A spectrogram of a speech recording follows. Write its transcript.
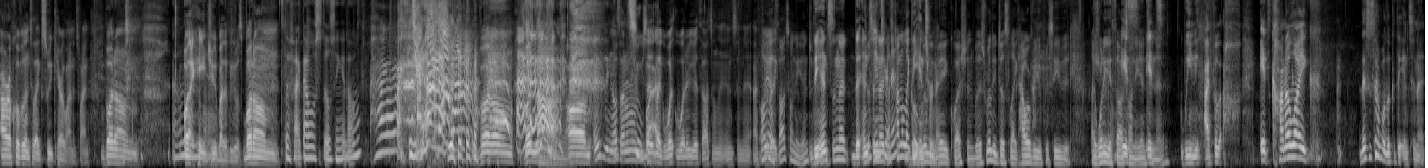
our equivalent to like Sweet Caroline. It's fine. But um, I don't or like know. Hey Jude by the Beatles. But um. The fact that we'll still sing it though. but um, but nah. Um, anything else? I don't know. Too You said bad. like, what what are your thoughts on the internet? I feel Oh yeah, like thoughts on the internet. the internet, the internet, internet? That's kind of like the a really internet. vague question, but it's really just like however you perceive it. Like, what are your thoughts It's, on the internet? we need. I feel it's kind of like this is how I look at the internet.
